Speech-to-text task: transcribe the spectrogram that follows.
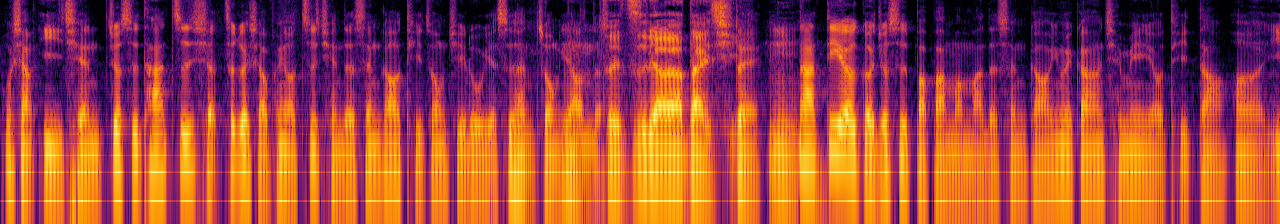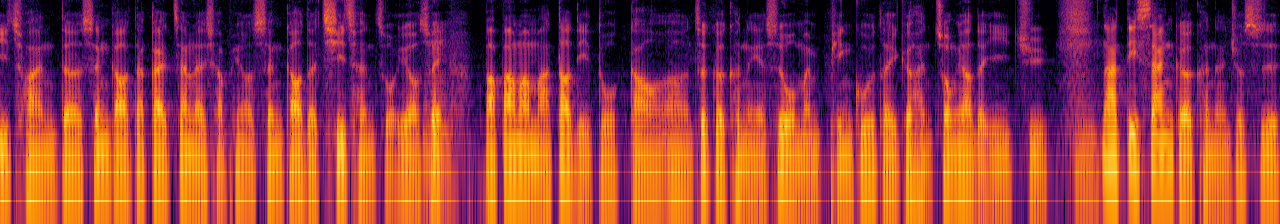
我想以前就是他之小这个小朋友之前的身高体重记录也是很重要的，所以资料要带齐。对，嗯，那第二个就是爸爸妈妈的身高，因为刚刚前面也有提到，呃，遗传的身高大概占了小朋友身高的七成左右，所以爸爸妈妈到底多高，呃，这个可能也是我们评估的一个很重要的依据。那第三个可能就是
